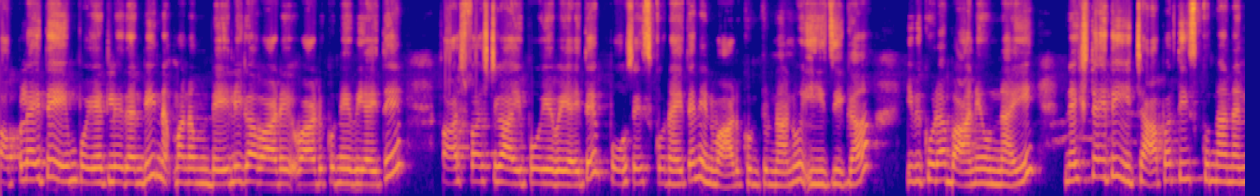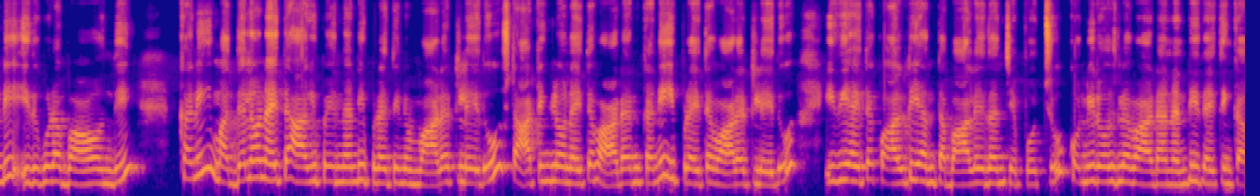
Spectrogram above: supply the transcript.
పప్పులు అయితే ఏం పోయట్లేదండి. మనం డైలీగా వాడే వాడుకునేవి అయితే ఫాస్ట్ ఫాస్ట్గా అయిపోయేవి అయితే పోసేసుకొని అయితే నేను వాడుకుంటున్నాను ఈజీగా. ఇవి కూడా బాగానే ఉన్నాయి. నెక్స్ట్ అయితే ఈ చాపర్ తీసుకున్నానండి. ఇది కూడా బాగుంది. కానీ మధ్యలోనైతే ఆగిపోయిందండి. ఇప్పుడైతే నేను వాడట్లేదు. స్టార్టింగ్లోనైతే వాడాను కానీ ఇప్పుడైతే వాడట్లేదు. ఇది అయితే క్వాలిటీ అంత బాగాలేదని చెప్పొచ్చు. కొన్ని రోజులే వాడానండి. ఇదైతే ఇంకా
